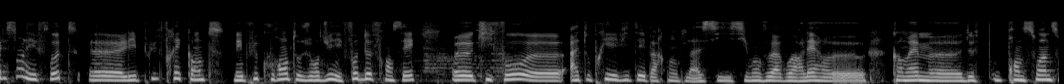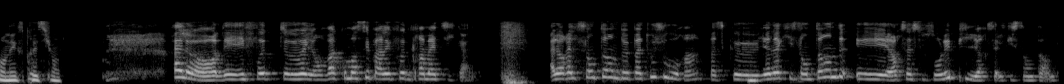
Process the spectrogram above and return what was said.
Quelles sont les fautes les plus fréquentes, les plus courantes aujourd'hui, les fautes de français qu'il faut à tout prix éviter par contre là, si, on veut avoir l'air quand même de prendre soin de son expression? Alors, les fautes, on va commencer par les fautes grammaticales. Alors, elles s'entendent pas toujours, hein, parce qu'il y en a qui s'entendent, et alors ça, ce sont les pires, celles qui s'entendent.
